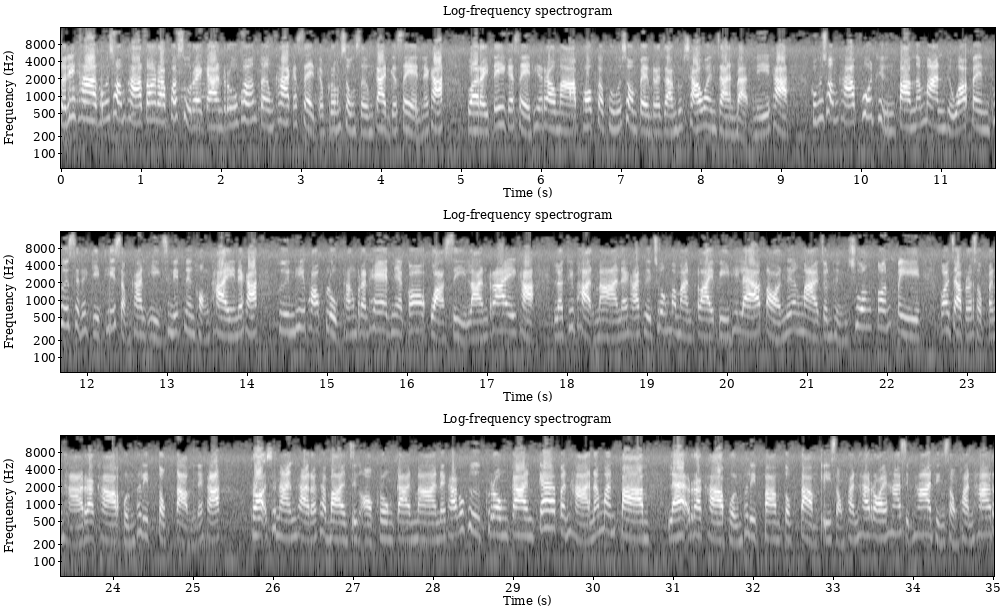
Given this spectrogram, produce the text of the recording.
สวัสดีค่ะ คุณผู้ชมคะต้อนรับเข้าสู่รายการรู้เพิ่มเติมค่าเกษตรกับกรมส่งเสริมการเกษตรนะคะวาไรตี้เกษตรที่เรามาพบกับคุณผู้ชมเป็นประจำทุกเช้าวันจันทร์แบบนี้ค่ะ คุณผู้ชมคะพูดถึงปาล์มน้ำมันถือว่าเป็นพืชเศรษฐกิจที่สำคัญอีกชนิดหนึ่งของไทยนะคะ พื้นที่เพาะปลูกทั้งประเทศเนี่ยก็กว่า 4 ล้านไร่ค่ะ แล้วที่ผ่านมานะคะคือช่วงประมาณปลายปีที่แล้วต่อเนื่องมาจนถึงช่วงต้นปี ก็จะประสบปัญหาราคาผลผลิตตกต่ำนะคะ เพราะฉะนั้นค่ะรัฐบาลจึงออกโครงการมานะคะก็คือโครงการแก้ปัญหาน้ำมันปาล์มและราคาผลผลิตปาล์มตกต่ำปี 2555 ถึง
